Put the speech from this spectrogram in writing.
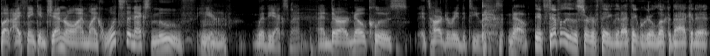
But I think in general, I'm like, what's the next move here with the X Men? And there are no clues. It's hard to read the tea leaves. No, it's definitely the sort of thing that I think we're going to look back at it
